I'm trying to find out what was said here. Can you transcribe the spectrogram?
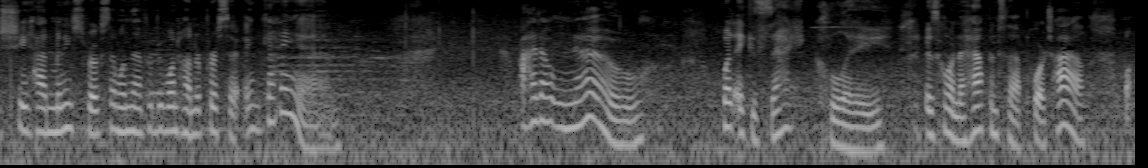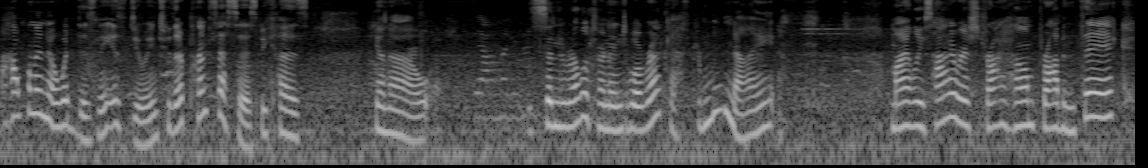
she had many strokes and will never be 100% again. I don't know what exactly is going to happen to that poor child, but I want to know what Disney is doing to their princesses because, you know, Cinderella turned into a wreck after midnight. Miley Cyrus dry Hump, Robin Thicke,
